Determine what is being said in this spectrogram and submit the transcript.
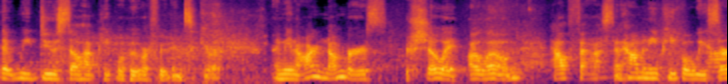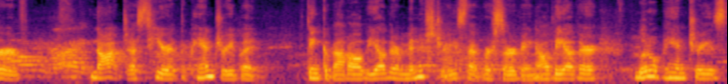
that we do still have people who are food insecure. I mean, our numbers show it alone how fast and how many people we serve, not just here at the pantry, but think about all the other ministries that we're serving, all the other little pantries,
